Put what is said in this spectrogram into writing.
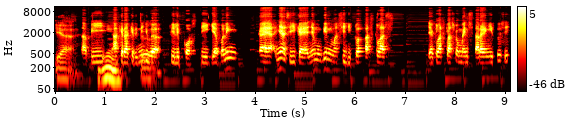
Iya. tapi Hmm, akhir-akhir ini betul. juga Philip Kostic ya paling kayaknya sih kayaknya mungkin masih di kelas-kelas ya kelas-kelas pemain setara yang itu sih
